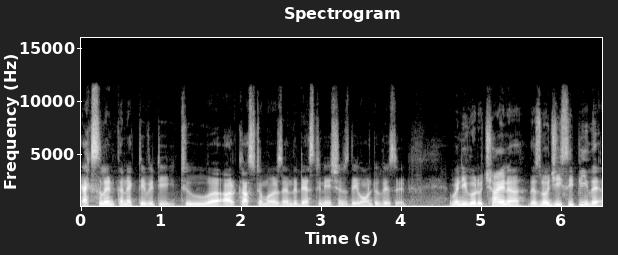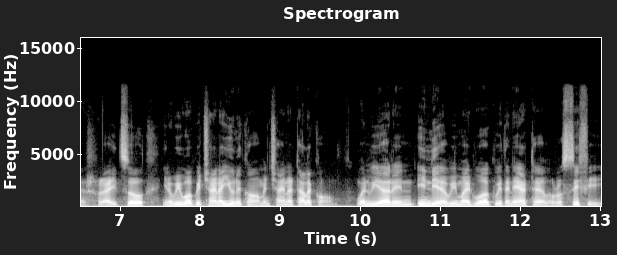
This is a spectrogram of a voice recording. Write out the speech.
excellent connectivity to uh, our customers and the destinations they want to visit. When you go to China, there's no GCP there, right? So, you know, we work with China Unicom and China Telecom. When we are in India, we might work with an Airtel or a Sify.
